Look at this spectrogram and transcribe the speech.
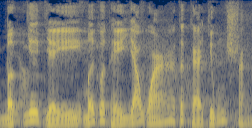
Bậc như vậy mới có thể giáo hóa tất cả chúng sanh.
